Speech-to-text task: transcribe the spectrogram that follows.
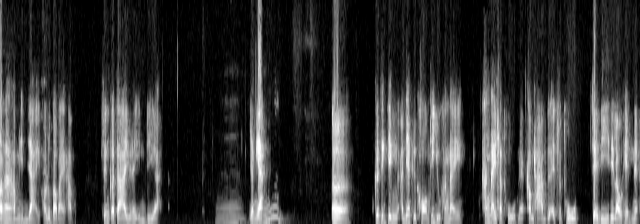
วัฒนธรรมหินใหญ่ขอรูปต่อไปครับ ซึ่งกระจายอยู่ในอินเดียอืมอย่างเงี้ยอืมเออ คือจริง ๆ อันเนี้ยคือของที่อยู่ข้างในข้างในสถูปเนี่ยคำถามคือไอ้สถูปเจดีที่เราเห็นเนี่ย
